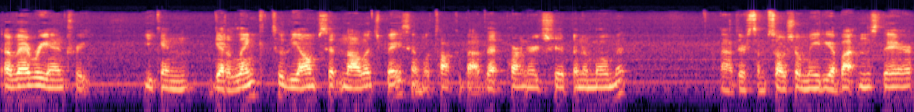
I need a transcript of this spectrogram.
of every entry, you can get a link to the ELMCIP knowledge base, and we'll talk about that partnership in a moment. Uh, there's some social media buttons there,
